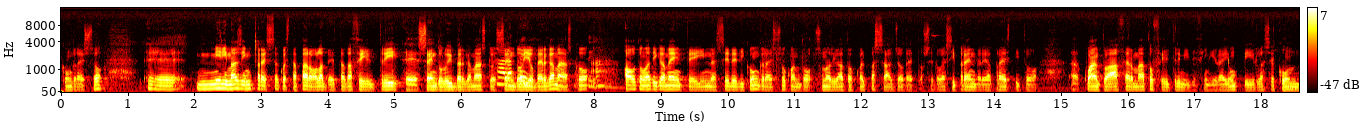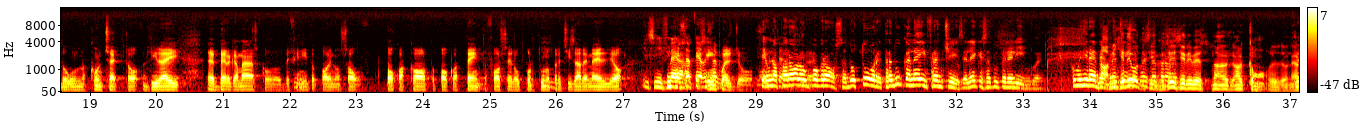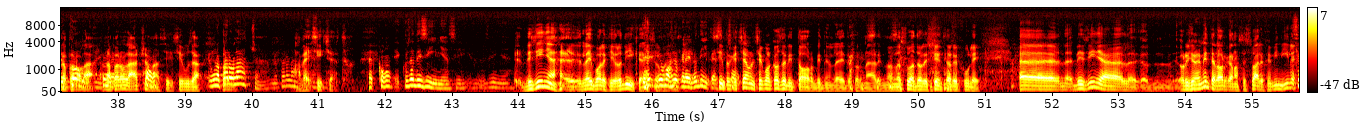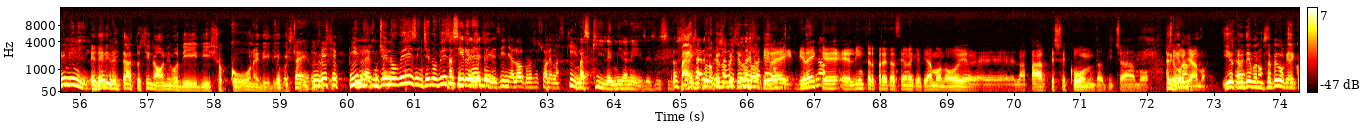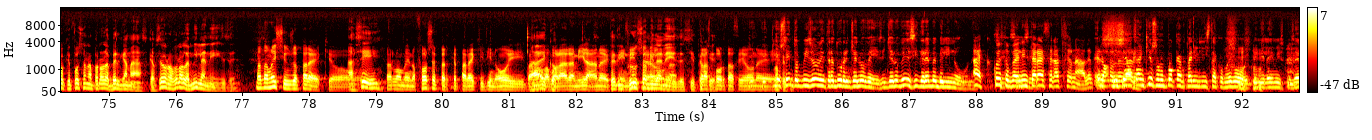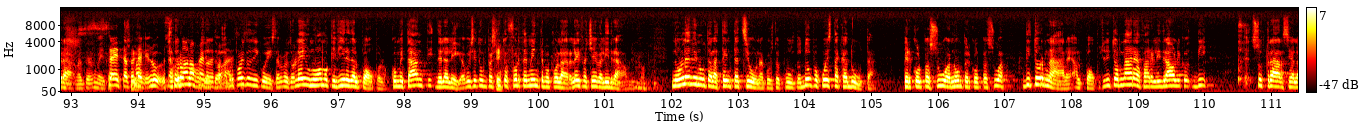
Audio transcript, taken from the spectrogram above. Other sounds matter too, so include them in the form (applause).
congresso, eh, mi rimase impressa questa parola detta da Feltri, eh, essendo lui bergamasco, Ah, essendo io bergamasco, automaticamente in sede di congresso, quando sono arrivato a quel passaggio, ho detto se dovessi prendere a prestito eh, quanto ha affermato Feltri mi definirei un pirla secondo un concetto, direi eh, bergamasco, definito poi, non so, poco accorto, poco attento, forse era opportuno precisare meglio Il significato. Beh, sappiamo- sì. in quel giorno. È una parola un po' grossa. Dottore, traduca lei in francese, lei che sa tutte le lingue. Come direbbe No, in mi francese chiedevo sì, parola? sì, si riveste, no, no, con, è una, parola, eh, una parolaccia, Con. ma si, si usa... È una parolaccia. Una parolaccia. Ah beh, sì, certo. Con- Eh, cosa designa? Sì, cosa designa? Eh, eh, lei vuole che io lo dica? Eh, io insomma. voglio che lei lo dica, Sì, sì, perché certo. c'è, c'è qualcosa di torbido in lei, De Fornari, (laughs) nella sua adolescenza refoulée. Eh, designa originalmente l'organo sessuale femminile, Femminile, ed è diventato sinonimo di, di scioccone, di, di, Sciocco- di cioè, stupido. Invece pirla in, in è- genovese, in genovese Ma si pirla invece direbbe designa l'organo sessuale maschile. maschile in milanese, sì, sì. Ma ecco cioè, quello che diciamo invece non sapevo. Direi, direi No. che eh, l'interpretazione che diamo noi è la parte seconda, diciamo, Perché se no- io credevo, non sapevo che, ecco, che fosse una parola bergamasca, fosse una parola milanese. Ma da noi si usa parecchio, Ah, sì? perlomeno, forse perché parecchi di noi vanno Ah, a ecco. lavorare a Milano e Per il quindi flusso c'è una milanese, sì, perché- trasportazione. Io, io sento il bisogno di tradurre in genovese, in genovese si direbbe Bellinone. Ecco, questo Sì, per sì, l'interesse nazionale. sì. per Eh no, mi sollevare- piace, anch'io sono un po' campaniglista come voi, quindi lei mi scuserà naturalmente. Senta, perché lui- a scusa, no, proposito, a proposito di questo, a proposito, lei è un uomo che viene dal popolo, come tanti della Lega, voi siete un partito Sì. fortemente popolare, lei faceva l'idraulico. Non le è venuta la tentazione a questo punto, dopo questa caduta, per colpa sua, non per colpa sua, di tornare al popolo, cioè di tornare a fare l'idraulico, di eh, sottrarsi alla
